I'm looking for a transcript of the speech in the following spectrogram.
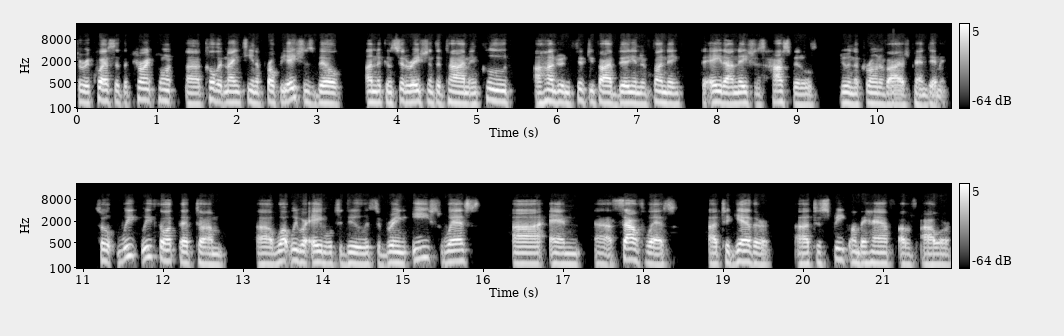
to request that the current uh, COVID 19 appropriations bill under consideration at the time include 155 billion in funding to aid our nation's hospitals during the coronavirus pandemic. So we, we thought that um, uh, what we were able to do is to bring East, West, uh, and uh, Southwest uh, together uh, to speak on behalf of our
